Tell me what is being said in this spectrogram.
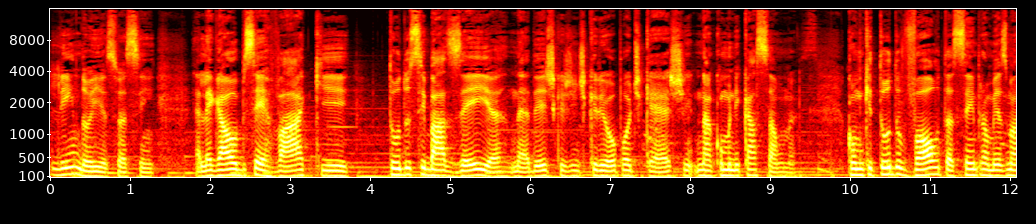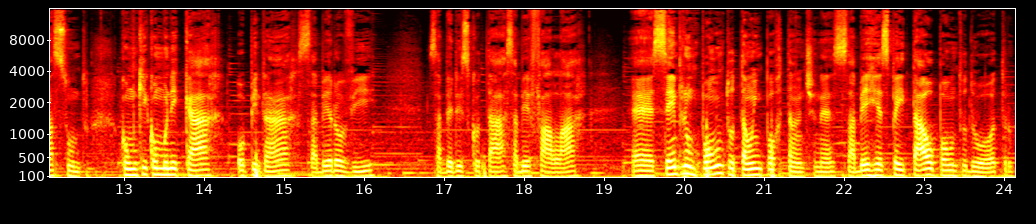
Lindo isso, assim. É legal observar que tudo se baseia, né, desde que a gente criou o podcast, na comunicação, né? Como que tudo volta sempre ao mesmo assunto. Como que comunicar, opinar, saber ouvir, saber escutar, saber falar é sempre um ponto tão importante, né? Saber respeitar o ponto do outro,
